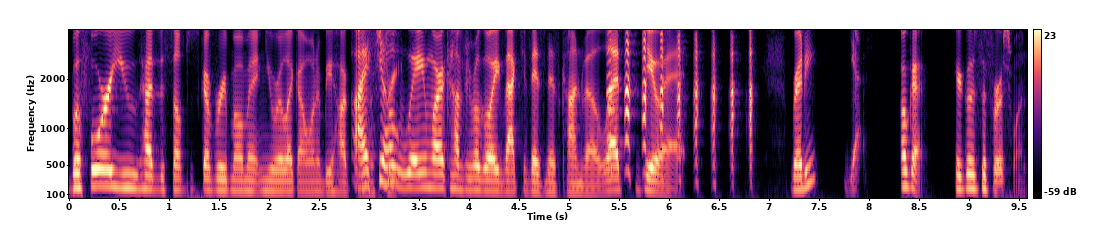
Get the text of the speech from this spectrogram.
before you had the self discovery moment and you were like, I want to be hot. I feel street. way more comfortable going back to business convo. Let's do it. Ready? Yes. Okay, here goes the first one.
